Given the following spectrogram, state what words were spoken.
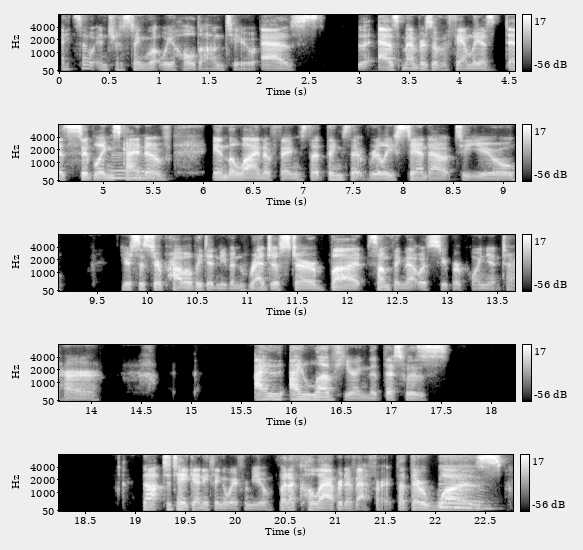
It's so interesting what we hold on to as as members of a family as as siblings mm. kind of in the line of things that things that really stand out to you your sister probably didn't even register but something that was super poignant to her i i love hearing that this was not to take anything away from you but a collaborative effort that there was mm.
